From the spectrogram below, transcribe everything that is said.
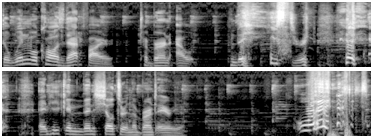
The wind will cause that fire to burn out the eastern, and he can then shelter in the burnt area. What?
